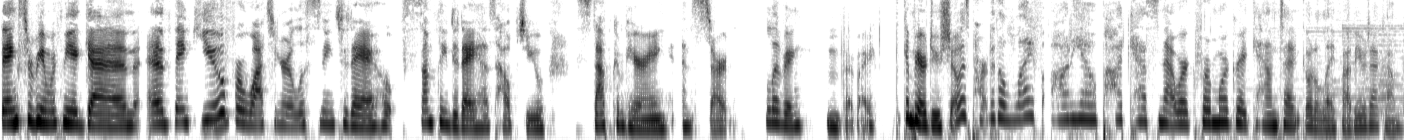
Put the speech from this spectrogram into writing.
Thanks for being with me again. And thank you mm-hmm. for watching or listening today. I hope something today has helped you stop comparing and start living. Mm, bye bye. The Compare Do Show is part of the Life Audio Podcast Network. For more great content, go to lifeaudio.com.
